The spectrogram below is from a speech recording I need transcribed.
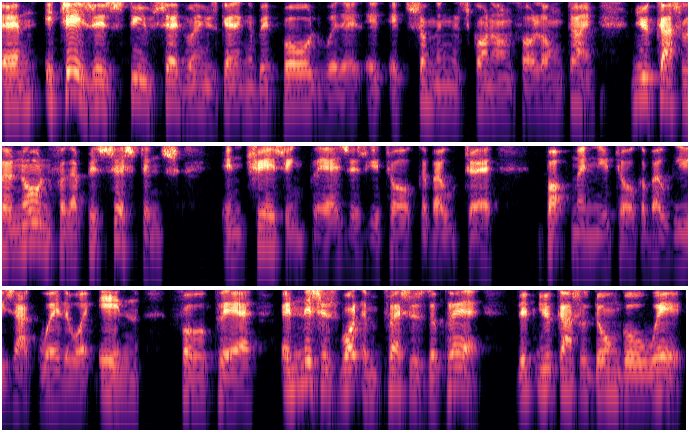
um, it is, as Steve said when he was getting a bit bored with it, it, it's something that's gone on for a long time. Newcastle are known for their persistence in chasing players, as you talk about uh, Botman, you talk about Isaac, where they were in for a player. And this is what impresses the player that Newcastle don't go away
